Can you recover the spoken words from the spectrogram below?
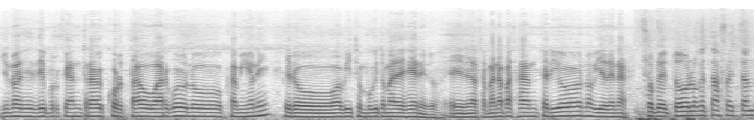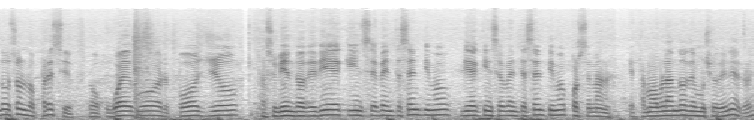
Yo no sé por qué han entrado cortado algo los camiones, pero he visto un poquito más de género. En la semana pasada anterior no había de nada. Sobre todo lo que está afectando son los precios. Los huevos, el pollo está subiendo de 10, 15, 20 céntimos, 10, 15, 20 céntimos por semana. Estamos hablando de mucho dinero. ¿eh?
